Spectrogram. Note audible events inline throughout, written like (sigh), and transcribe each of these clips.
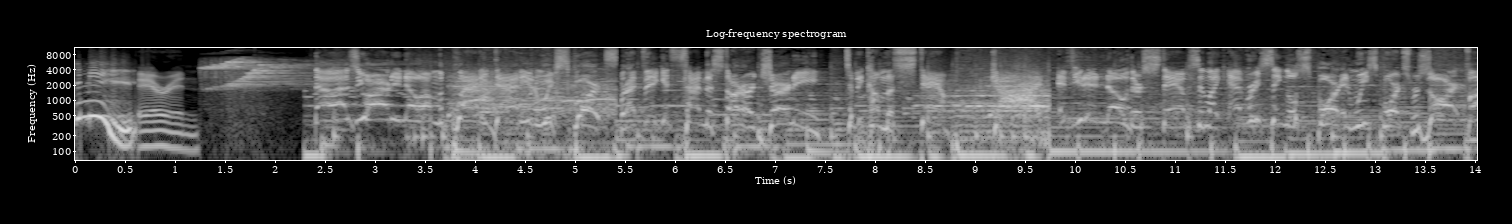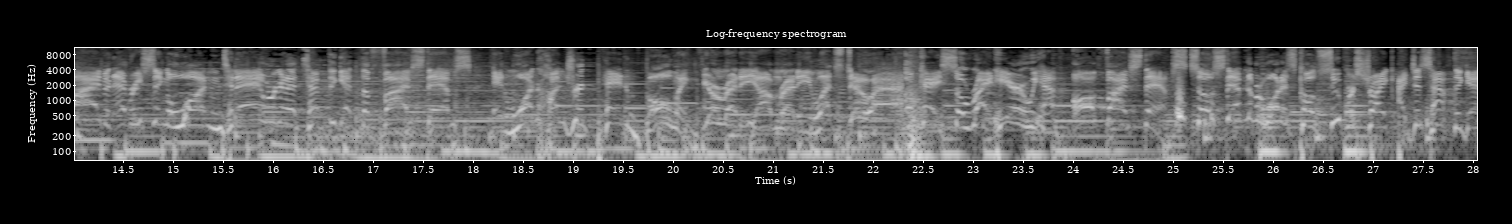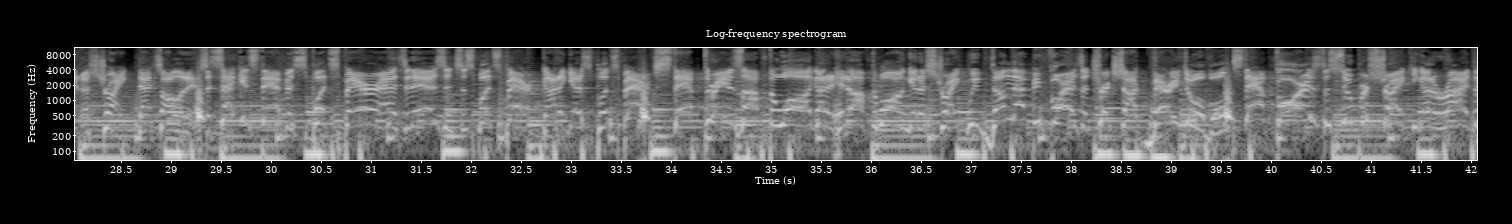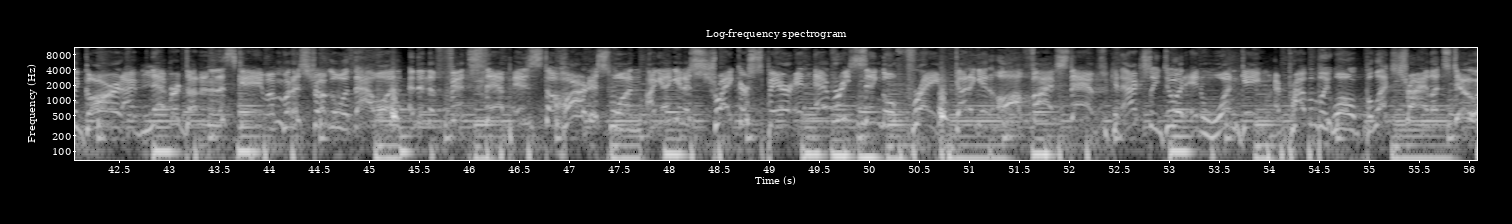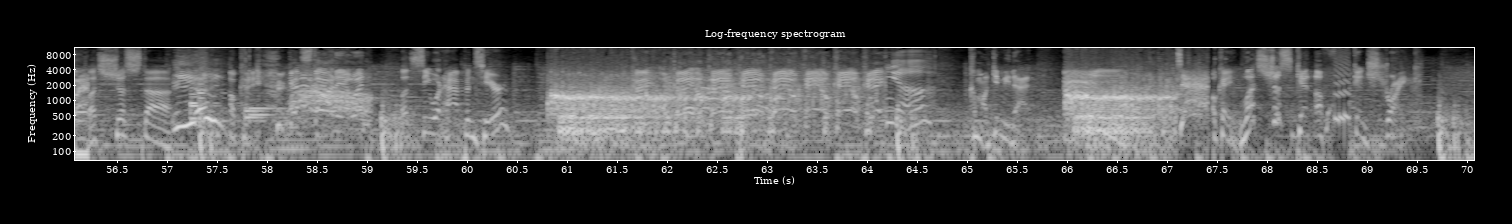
It's me. Aaron. As you already know, I'm the Platty Daddy in Wii Sports, but I think it's time to start our journey to become the Stamp God. If you didn't know, there's stamps in like every single sport in Wii Sports Resort, five in every single one. Today, we're gonna attempt to get the five stamps in 100 pin bowling. If you're ready, I'm ready. Let's do it. Okay, so right here, we have all five stamps. So stamp number one is called Super Strike. I just have to get a strike. That's all it is. The second stamp is Split Spare. As it is, it's a split spare. Gotta get a split spare. Stamp three is off the wall. I gotta hit off the wall and get a strike. We've done that before as a trick shot. Very doable. Stamp four is the super strike. You gotta ride the guard. I've never done it in this game. I'm gonna struggle with that one. And then the fifth stamp is the hardest one. I gotta get a strike or spare in every single frame. Gotta get all five stamps. We can actually do it in one game. I probably won't, but let's try. Let's do it. Let's just, uh... (laughs) Okay, (laughs) good start, Eowyn. Let's see what happens here. Okay, okay, okay, okay, okay, okay, okay, okay. Yeah. Come on, give me that. Damn. Okay, let's just get a fucking strike.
